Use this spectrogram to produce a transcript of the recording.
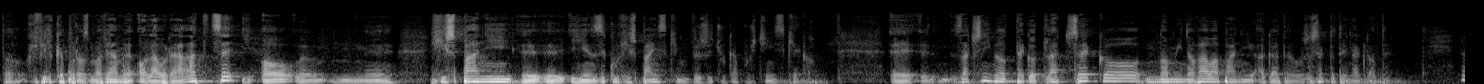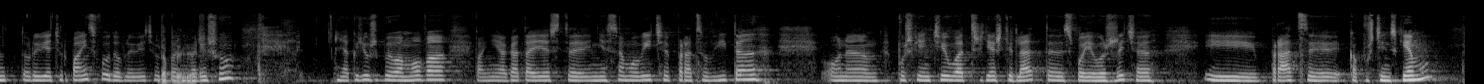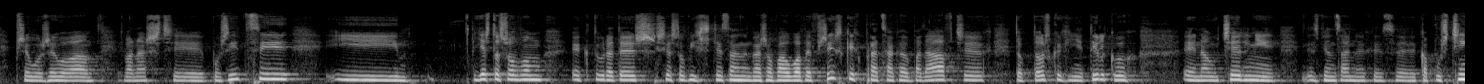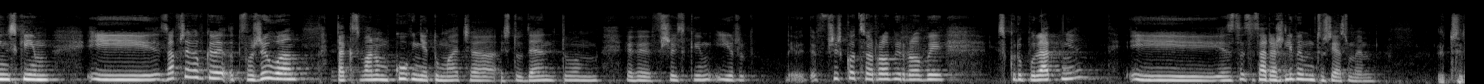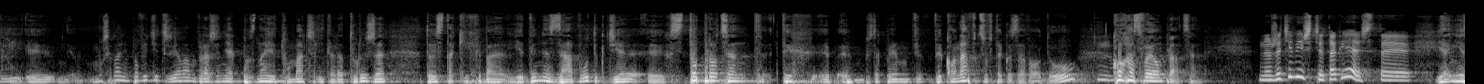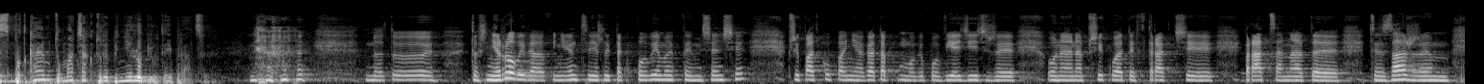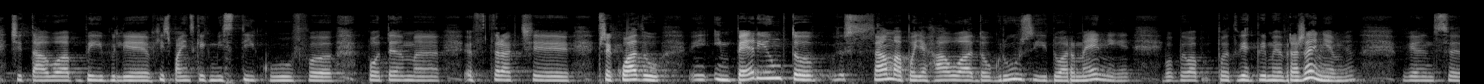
To chwilkę porozmawiamy o laureatce i o y, Hiszpanii y, y, i języku hiszpańskim w życiu Kapuścińskiego. Y, zacznijmy od tego. Dlaczego nominowała Pani Agatę Orzeszek do tej nagrody? No, dobry wieczór Państwu, dobry wieczór dobry Pani Mariuszu. Jak już była mowa, Pani Agata jest niesamowicie pracowita. Ona poświęciła 30 lat swojego życia i pracy Kapuścińskiemu. Przełożyła 12 pozycji i jest osobą, która też się osobiście zaangażowała we wszystkich pracach badawczych, doktorskich i nie tylko na uczelni związanych z Kapuścińskim i zawsze tworzyła tak zwaną kuchnię tłumacza studentom, wszystkim i wszystko, co robi, robi skrupulatnie i z zaraźliwym entuzjazmem. Czyli y, muszę Pani powiedzieć, że ja mam wrażenie, jak poznaję tłumaczy literatury, że to jest taki chyba jedyny zawód, gdzie 100% y, tych, y, że tak powiem, wykonawców tego zawodu no. kocha swoją pracę. No rzeczywiście, tak jest. Ja nie spotkałem tłumacza, który by nie lubił tej pracy. no to, się nie robi dla pieniędzy, jeżeli tak powiemy w pewnym sensie. W przypadku pani Agata mogę powiedzieć, że ona na przykład w trakcie pracy nad Cezarzem czytała Biblię hiszpańskich mistyków, potem w trakcie przekładu Imperium to sama pojechała do Gruzji, do Armenii, bo była pod wielkim wrażeniem. Nie? Więc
